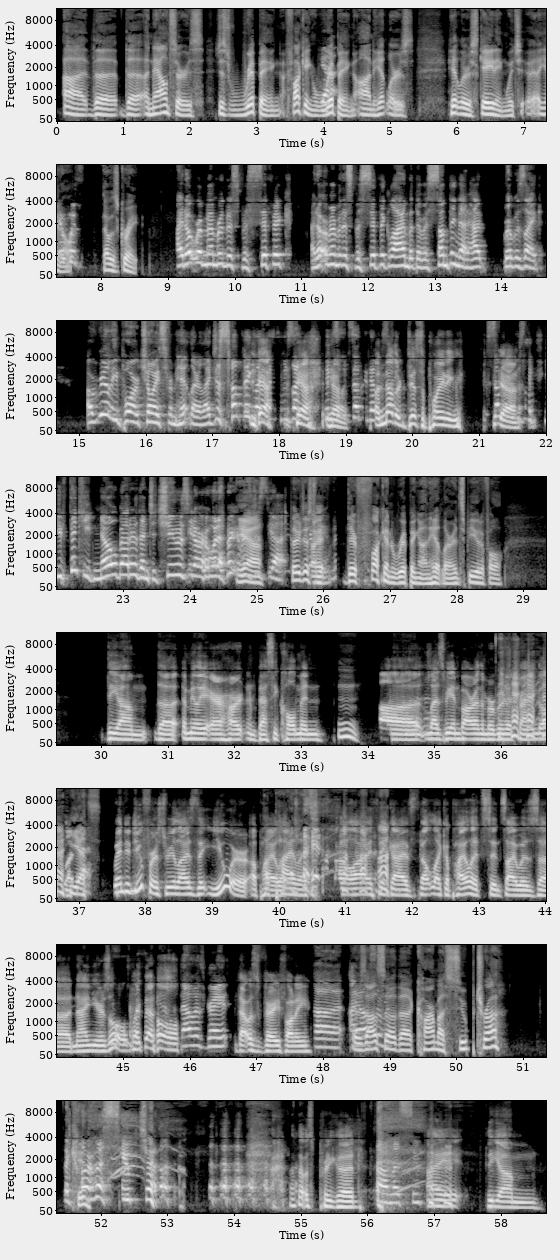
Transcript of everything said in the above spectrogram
uh, the the announcers just ripping, fucking Yeah. ripping on Hitler's Hitler's skating, which, uh, you it know, was that was great. I don't remember the specific. I don't remember the specific line, but there was something that had where it was like a really poor choice from Hitler, like just something like Yeah, that. It was like yeah, yeah. something that was Another like, disappointing. something yeah. that was like you'd think he'd know better than to choose, you know, or whatever. It was Yeah. just- yeah. They're just I- they're fucking ripping on Hitler. It's beautiful. The um the Amelia Earhart and Bessie Coleman Mm. uh lesbian bar in the Bermuda Triangle. Like, yes, When did you first realize that you were a a pilot? pilot. Oh, I think I've felt like a pilot since I was uh, nine years old. Like that whole That was great. that was very funny. Uh, I There's also, the Karma Suptra. the Karma Soup truck. I thought that was pretty good. Karma Soup. I the um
